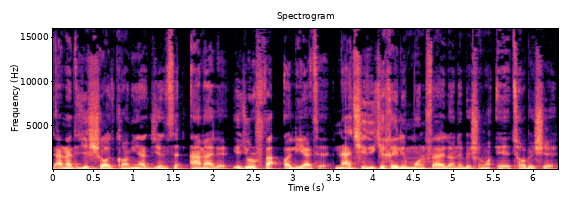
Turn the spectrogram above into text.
در نتیجه شادکامی از جنس عمله یه جور فعالیته. نه چیزی که خیلی منفعلانه به شما اعطا بشه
